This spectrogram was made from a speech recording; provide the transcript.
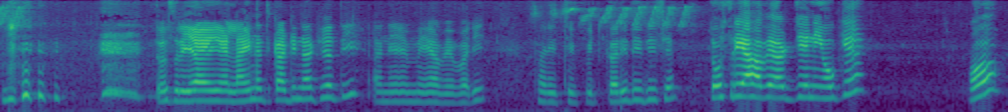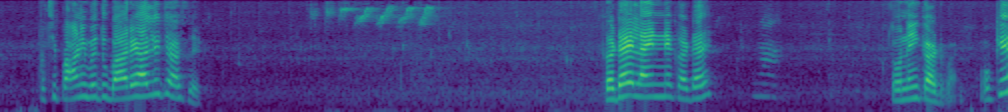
તો શ્રેયા અહીંયા લાઈન જ કાઢી નાખી હતી અને મેં હવે વળી ફરીથી ફિટ કરી દીધી છે. તો શ્રેયા, હવે અડજે નહીં, ઓકે? હો? પછી પાણી બધું બારે હાલી જશે? કઢાય લાઈન ને કઢાય? તો નહીં કાઢવાની, ઓકે?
